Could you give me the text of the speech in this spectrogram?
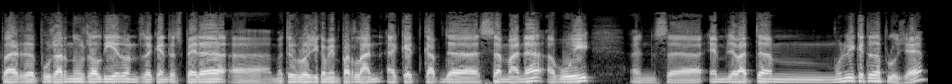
per posar-nos al dia doncs, de què ens espera, eh, meteorològicament parlant, aquest cap de setmana. Avui ens eh, hem llevat amb una miqueta de pluja, eh?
